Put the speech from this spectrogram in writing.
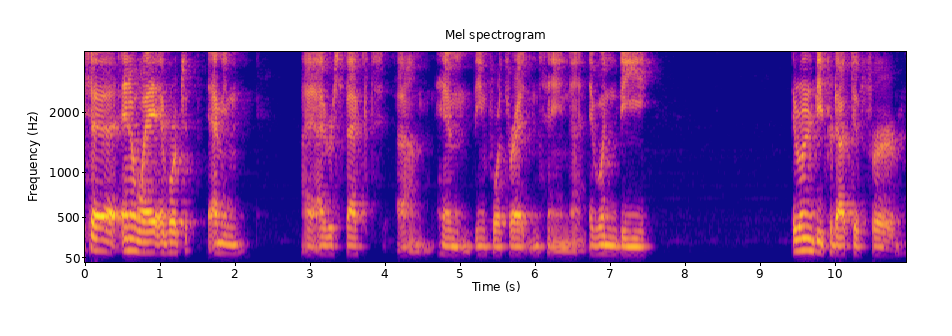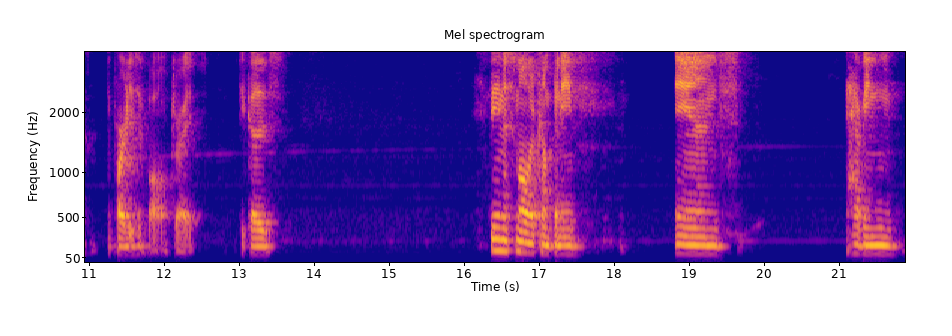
To in a way, it worked. I mean, I, I respect um, him being forthright and saying that it wouldn't be it wouldn't be productive for the parties involved, right? Because being a smaller company and having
